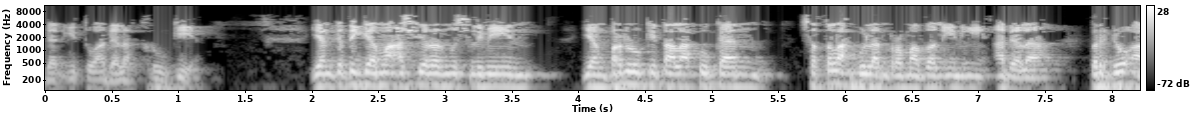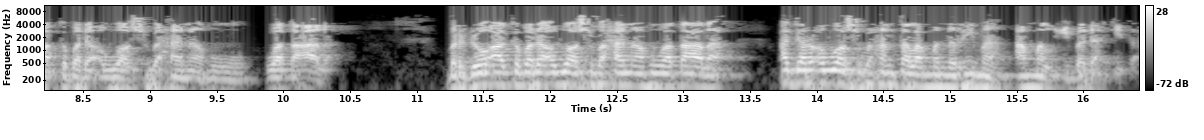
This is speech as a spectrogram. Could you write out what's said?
Dan itu adalah kerugian. Yang ketiga ma'asyiral muslimin yang perlu kita lakukan setelah bulan Ramadan ini adalah berdoa kepada Allah Subhanahu wa taala. Berdoa kepada Allah Subhanahu wa taala agar Allah Subhanahu wa taala menerima amal ibadah kita.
